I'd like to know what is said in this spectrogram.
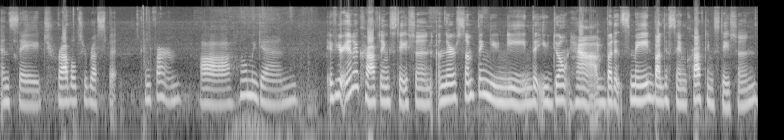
and say travel to respite. Confirm. Ah, home again. If you're in a crafting station and there's something you need that you don't have, but it's made by the same crafting station,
